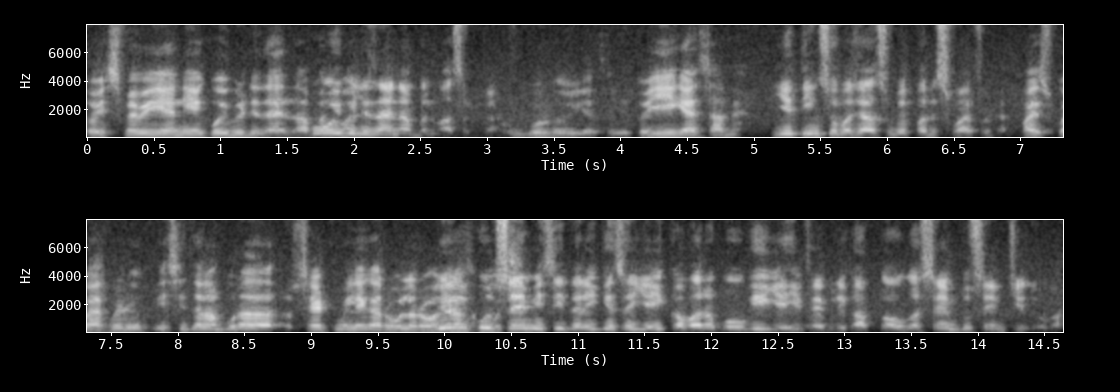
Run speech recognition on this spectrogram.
तो इसमें भी यानी कोई भी डिज़ाइन आप कोई भी डिज़ाइन आप बनवा सकते हैं। गुड हो गया सही है। तो ये क्या हिसाब है? ये तीन सौ पचास रूपए पर स्क्वायर फीट है। फाइव स्क्वायर फीट इसी तरह पूरा सेट मिलेगा रोलर वगैरह बिल्कुल सेम इसी तरीके से यही कवर अप होगी यही फैब्रिक आपका होगा सेम टू सेम चीज़ होगा।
